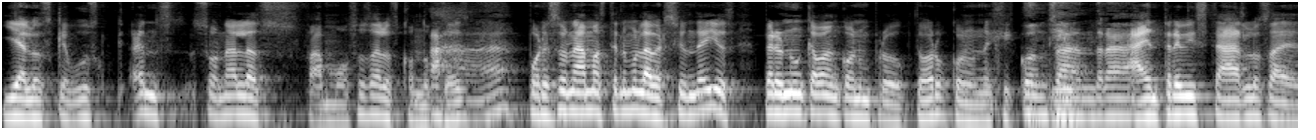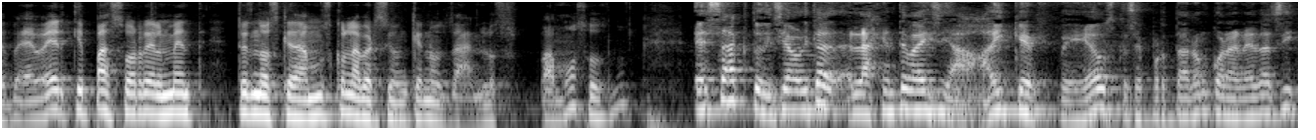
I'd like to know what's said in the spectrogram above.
y a los que buscan son a los famosos, a los conductores. Ajá. Por eso nada más tenemos la versión de ellos, pero nunca van con un productor, con un ejecutivo. Con Sandra. A entrevistarlos, a, a ver qué pasó realmente. Entonces nos quedamos con la versión que nos dan los famosos, ¿no? Exacto, y si ahorita la gente va a decir, ay, qué feos que se portaron con Anet así,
